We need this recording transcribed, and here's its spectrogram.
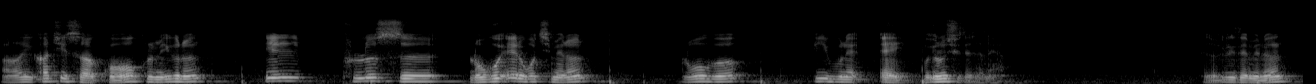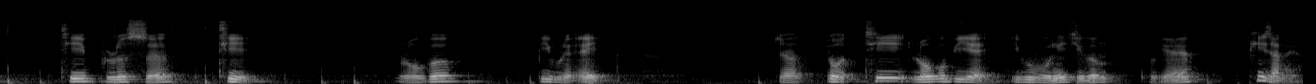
아, 이 같이 있어 갖고 그러면 이거는 1 플러스 로그 A로 고치면은 로그 B분의 A 뭐 이런 식으로 되잖아요. 그래서 이렇게 되면은 t 플러스 t 로그 b분의 a 자, 요 t 로그 b의 이 부분이 지금 이게 p잖아요.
